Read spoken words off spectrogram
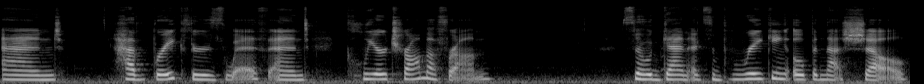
and have breakthroughs with and clear trauma from. So, again, it's breaking open that shell.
